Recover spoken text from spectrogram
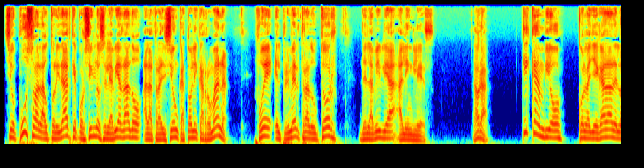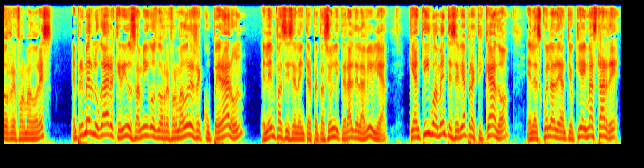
Se opuso a la autoridad que por siglos se le había dado a la tradición católica romana. Fue el primer traductor de la Biblia al inglés. Ahora, ¿qué cambió con la llegada de los reformadores? En primer lugar, queridos amigos, los reformadores recuperaron el énfasis en la interpretación literal de la Biblia, que antiguamente se había practicado en la escuela de Antioquía y más tarde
